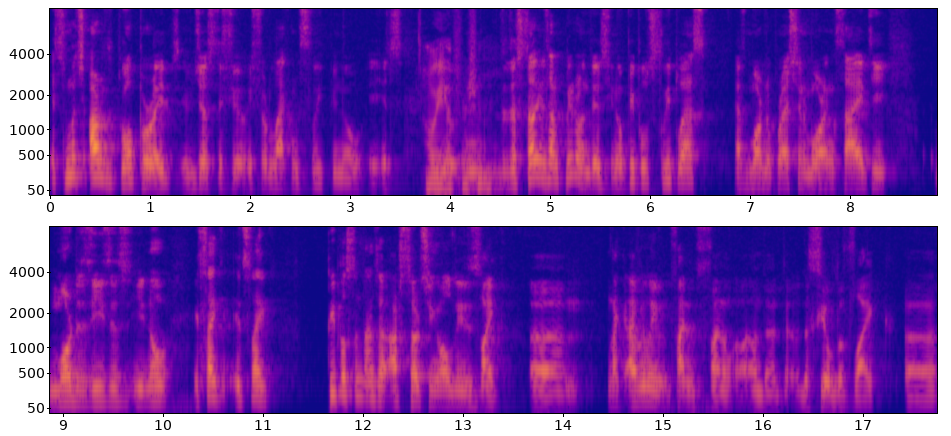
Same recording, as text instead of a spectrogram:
it's much harder to operate if just if you if you're lacking sleep. You know, it's oh yeah, you, for sure. The studies are clear on this. You know, people sleep less, have more depression, more anxiety, more diseases. You know, it's like it's like people sometimes are, are searching all these like um, like I really find it fun on the the, the field of like uh,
